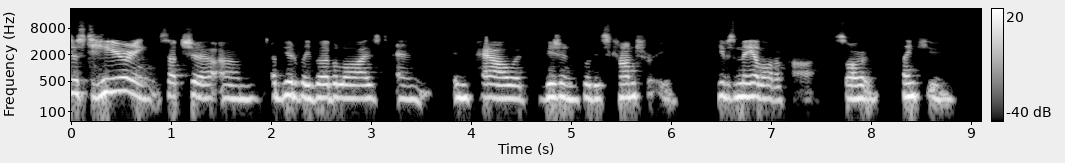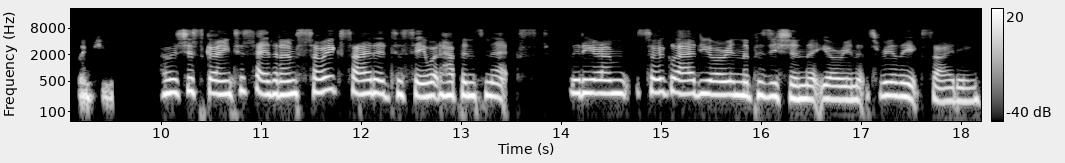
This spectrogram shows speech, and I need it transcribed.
just hearing such a, um, a beautifully verbalized and empowered vision for this country gives me a lot of heart. So thank you. Thank you. I was just going to say that I'm so excited to see what happens next. Lidia, I'm so glad you're in the position that you're in. It's really exciting.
